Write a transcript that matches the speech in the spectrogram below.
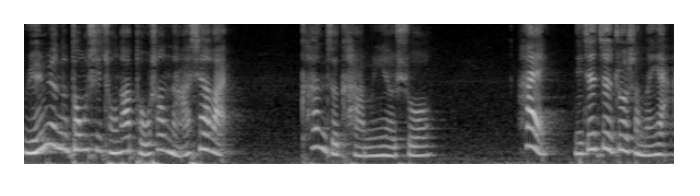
圆圆的东西从她头上拿下来，看着卡米尔说：“嗨，你在这做什么呀？”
